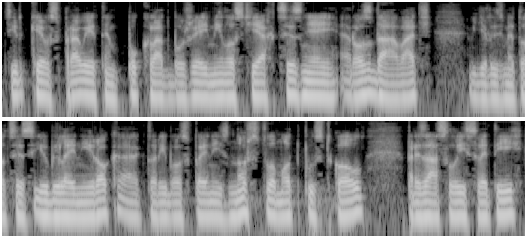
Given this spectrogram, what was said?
církev spravuje ten poklad Božej milosti a chce z nej rozdávať. Videli sme to cez jubilejný rok, e, ktorý bol spojený s množstvom odpustkov pre zásluhy svetých,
